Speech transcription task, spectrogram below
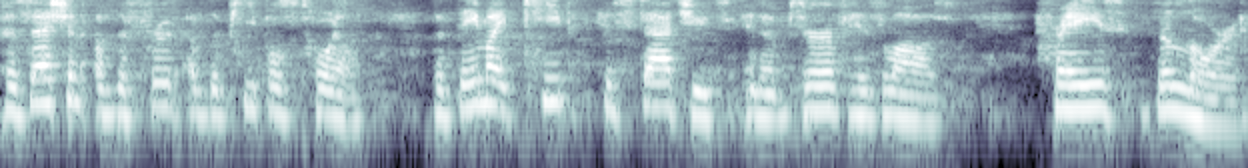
possession of the fruit of the people's toil, that they might keep his statutes and observe his laws. Praise the Lord.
